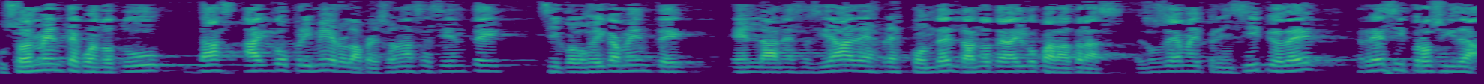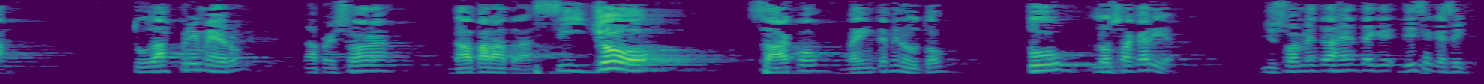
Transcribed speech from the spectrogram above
Usualmente cuando tú das algo primero, la persona se siente psicológicamente en la necesidad de responder dándote algo para atrás. Eso se llama el principio de reciprocidad. Tú das primero, la persona da para atrás. Si yo saco 20 minutos, tú lo sacarías. Y usualmente la gente dice que sí.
